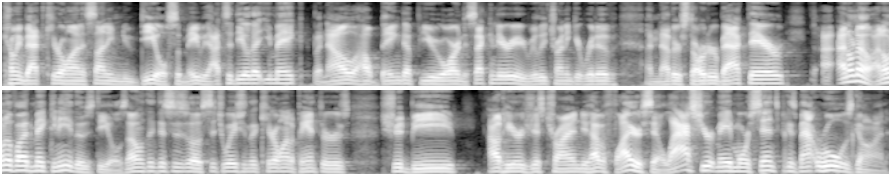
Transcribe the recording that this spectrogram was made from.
coming back to Carolina, signing a new deal. So maybe that's a deal that you make. But now, how banged up you are in the secondary, are you really trying to get rid of another starter back there? I, I don't know. I don't know if I'd make any of those deals. I don't think this is a situation that Carolina Panthers should be out here just trying to have a fire sale. Last year it made more sense because Matt Rhule was gone.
